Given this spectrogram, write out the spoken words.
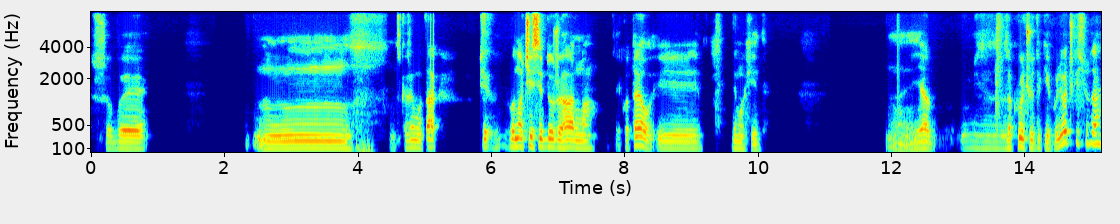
щоб, скажімо так, воно чистить дуже гарно цей котел і димохід. Е, Я закручую такі кульочки сюди.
